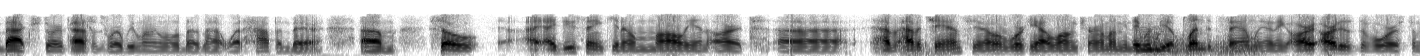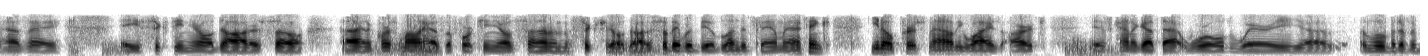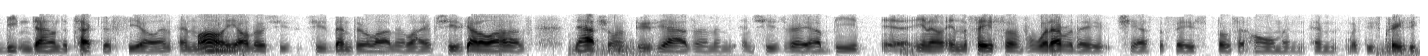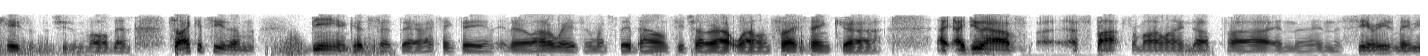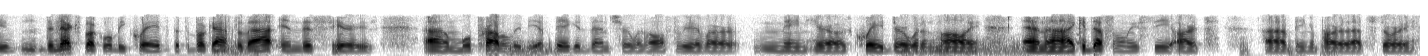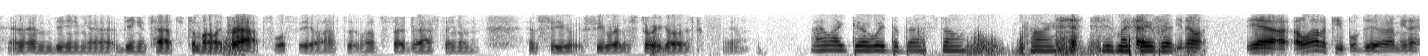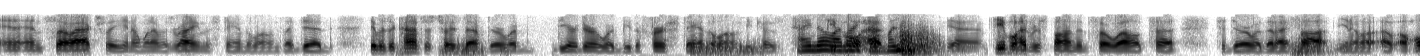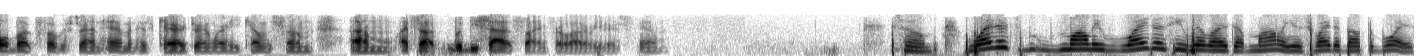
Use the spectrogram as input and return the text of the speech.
backstory passage where we learn a little bit about what happened there. Um, so I, I do think you know Molly and Art uh, have have a chance, you know, of working out long term. I mean, they would be a blended family. I think Art Art is divorced and has a a 16 year old daughter, so uh, and of course, Molly has a 14-year-old son and a six-year-old daughter, so they would be a blended family. I think, you know, personality-wise, Art has kind of got that world-weary, uh, a little bit of a beaten-down detective feel, and and Molly, mm-hmm. although she's she's been through a lot in her life, she's got a lot of natural enthusiasm and and she's very upbeat uh, you know in the face of whatever they she has to face both at home and and with these crazy cases that she's involved in. So i could see them being a good fit there. I think they there are a lot of ways in which they balance each other out well. And so i think uh I, I do have a spot for my lined up uh, in the in the series. Maybe the next book will be Quaid's, but the book after that in this series um, will probably be a big adventure with all three of our main heroes, Quaid, Durwood, and Molly. And uh, I could definitely see Art uh, being a part of that story and, and being uh, being attached to Molly. Perhaps we'll see. I'll have to we'll have to start drafting and and see see where the story goes. Yeah. I like Durwood the best, though. Sorry, he's my favorite. You know, yeah, a lot of people do. I mean, and, and so actually, you know, when I was writing the standalones, I did. It was a conscious choice to have Durwood, Dear Durwood, be the first standalone because I know people I like had, that one. Yeah, people had responded so well to to Durwood that I thought, you know, a, a whole book focused around him and his character and where he comes from, um, I thought would be satisfying for a lot of readers. Yeah. So, why does Molly? Why does he realize that Molly is right about the boys,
